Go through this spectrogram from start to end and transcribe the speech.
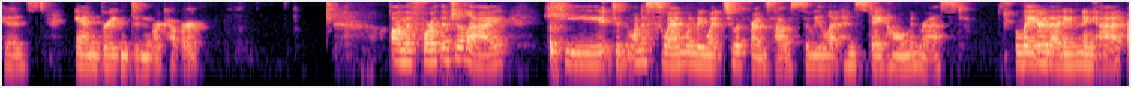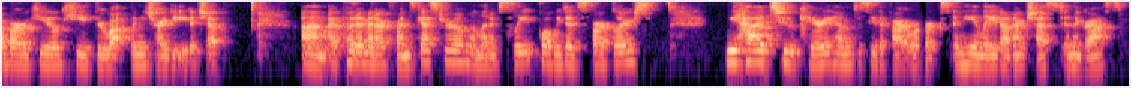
kids, and Braden didn't recover. On the 4th of July, he didn't want to swim when we went to a friend's house, so we let him stay home and rest. Later that evening at a barbecue, he threw up when he tried to eat a chip. Um, I put him in our friend's guest room and let him sleep while we did sparklers. We had to carry him to see the fireworks, and he laid on our chest in the grass.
